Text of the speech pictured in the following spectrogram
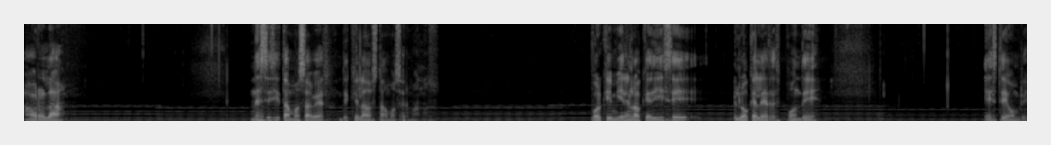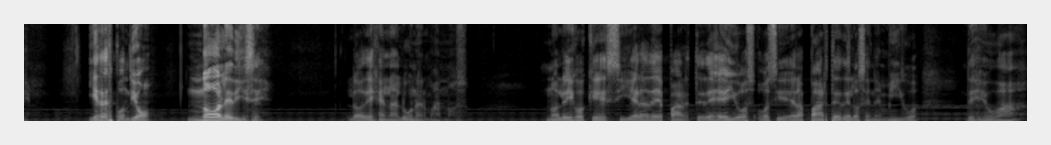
Ahora la necesitamos saber de qué lado estamos, hermanos. Porque miren lo que dice, lo que le responde este hombre. Y respondió, no le dice, lo deja en la luna, hermanos. No le dijo que si era de parte de ellos o si era parte de los enemigos de Jehová.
